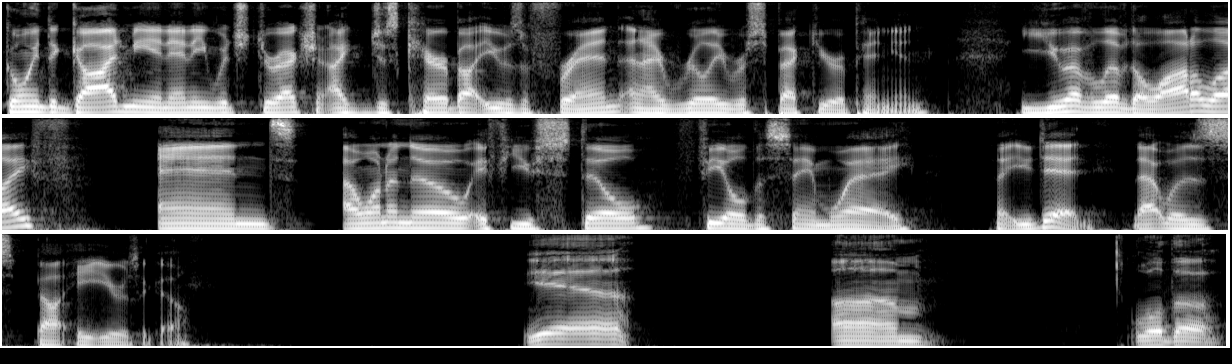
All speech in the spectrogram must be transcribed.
going to guide me in any which direction. I just care about you as a friend and I really respect your opinion. You have lived a lot of life and I want to know if you still feel the same way that you did. That was about 8 years ago. Yeah. Um well the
